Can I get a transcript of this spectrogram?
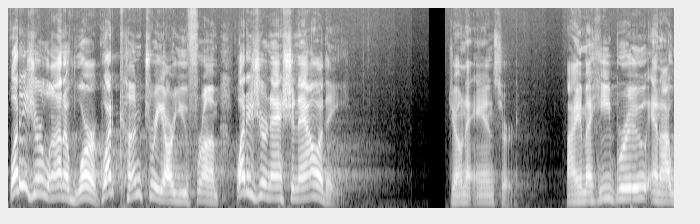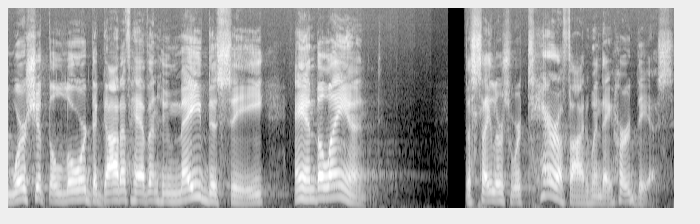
What is your line of work? What country are you from? What is your nationality? Jonah answered, I am a Hebrew and I worship the Lord, the God of heaven, who made the sea and the land. The sailors were terrified when they heard this,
